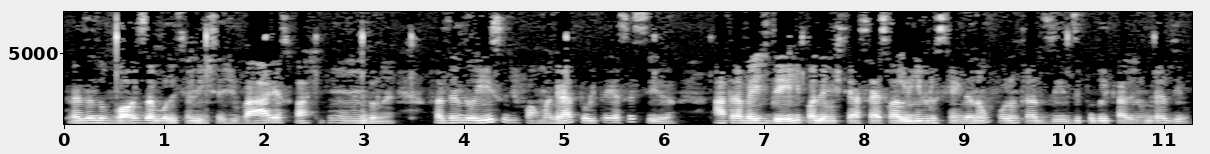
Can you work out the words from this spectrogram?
trazendo vozes abolicionistas de várias partes do mundo, né? fazendo isso de forma gratuita e acessível. Através dele, podemos ter acesso a livros que ainda não foram traduzidos e publicados no Brasil.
